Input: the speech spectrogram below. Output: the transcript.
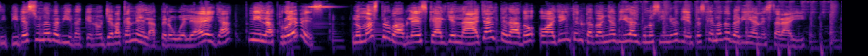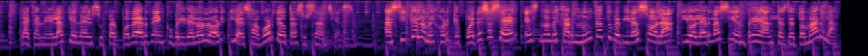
Si pides una bebida que no lleva canela pero huele a ella, ni la pruebes. Lo más probable es que alguien la haya alterado o haya intentado añadir algunos ingredientes que no deberían estar ahí. La canela tiene el superpoder de encubrir el olor y el sabor de otras sustancias. Así que lo mejor que puedes hacer es no dejar nunca tu bebida sola y olerla siempre antes de tomarla.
